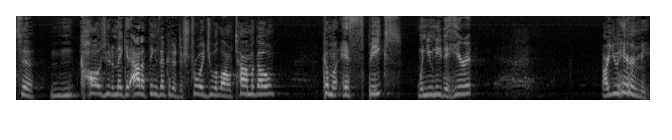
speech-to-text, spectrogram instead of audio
to cause you to make it out of things that could have destroyed you a long time ago. Come on, it speaks when you need to hear it. Are you hearing me?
